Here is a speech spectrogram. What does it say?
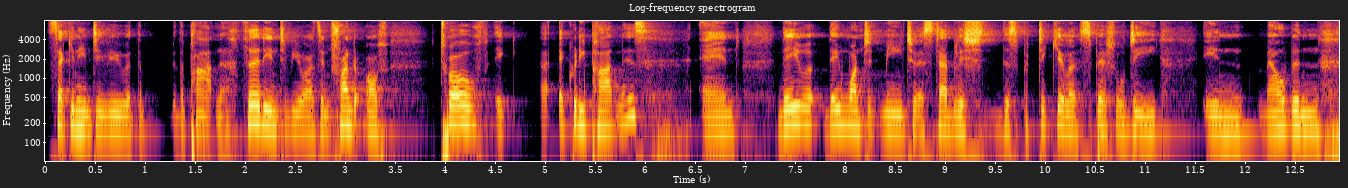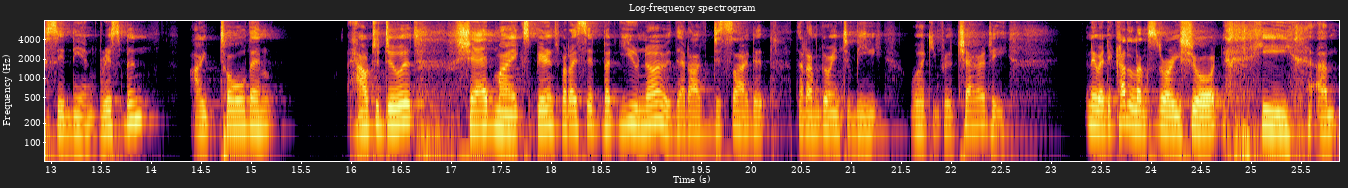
Second interview with the, with the partner. Third interview, I was in front of 12 e- uh, equity partners, and they, were, they wanted me to establish this particular specialty in Melbourne, Sydney, and Brisbane. I told them how to do it, shared my experience, but I said, but you know that I've decided that I'm going to be working for a charity. Anyway, to cut a long story short, he, um,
